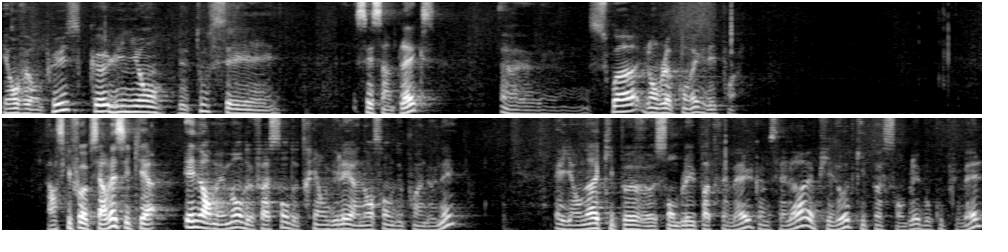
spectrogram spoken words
Et on veut en plus que l'union de tous ces, ces simplexes euh, soit l'enveloppe convexe des points. Alors ce qu'il faut observer, c'est qu'il y a énormément de façons de trianguler un ensemble de points donnés. Et il y en a qui peuvent sembler pas très belles, comme celle-là, et puis d'autres qui peuvent sembler beaucoup plus belles.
